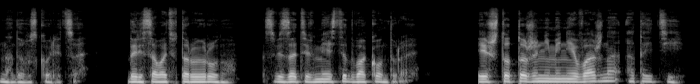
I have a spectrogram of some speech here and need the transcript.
Надо ускориться. Дорисовать вторую руну. Связать вместе два контура. И, что тоже не менее важно, отойти.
